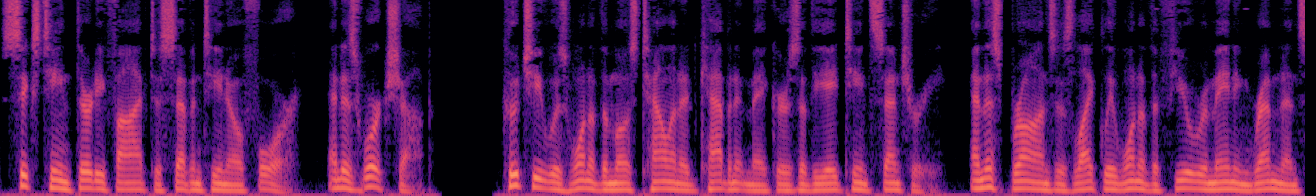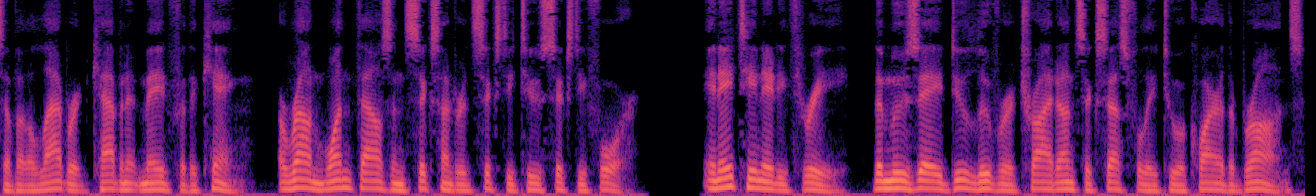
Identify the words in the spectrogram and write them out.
1635 to 1704, and his workshop. Cucci was one of the most talented cabinet makers of the 18th century, and this bronze is likely one of the few remaining remnants of an elaborate cabinet made for the king, around 1662 64. In 1883, the Musée du Louvre tried unsuccessfully to acquire the bronze,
